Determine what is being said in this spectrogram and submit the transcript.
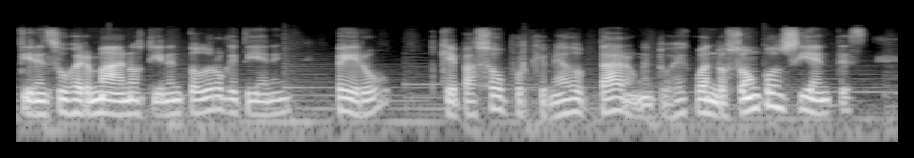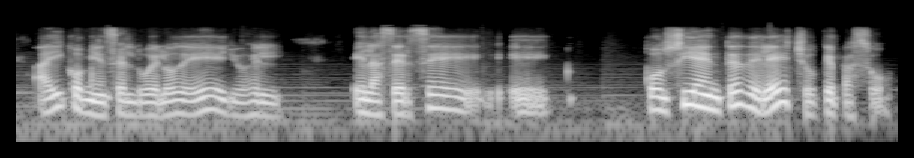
tienen sus hermanos, tienen todo lo que tienen, pero ¿qué pasó? ¿Por qué me adoptaron? Entonces cuando son conscientes, ahí comienza el duelo de ellos, el, el hacerse eh, conscientes del hecho que pasó.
